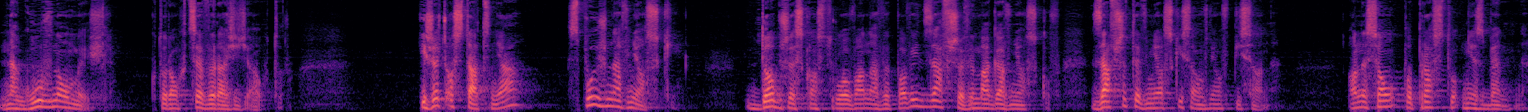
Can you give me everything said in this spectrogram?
na główną myśl, którą chce wyrazić autor. I rzecz ostatnia, spójrz na wnioski. Dobrze skonstruowana wypowiedź zawsze wymaga wniosków. Zawsze te wnioski są w nią wpisane. One są po prostu niezbędne.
